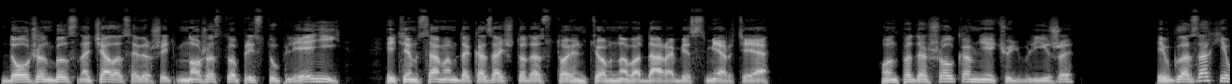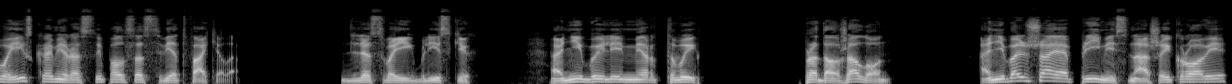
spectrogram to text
должен был сначала совершить множество преступлений и тем самым доказать, что достоин темного дара бессмертия. Он подошел ко мне чуть ближе, и в глазах его искрами рассыпался свет факела. Для своих близких они были мертвы, продолжал он. А небольшая примесь нашей крови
